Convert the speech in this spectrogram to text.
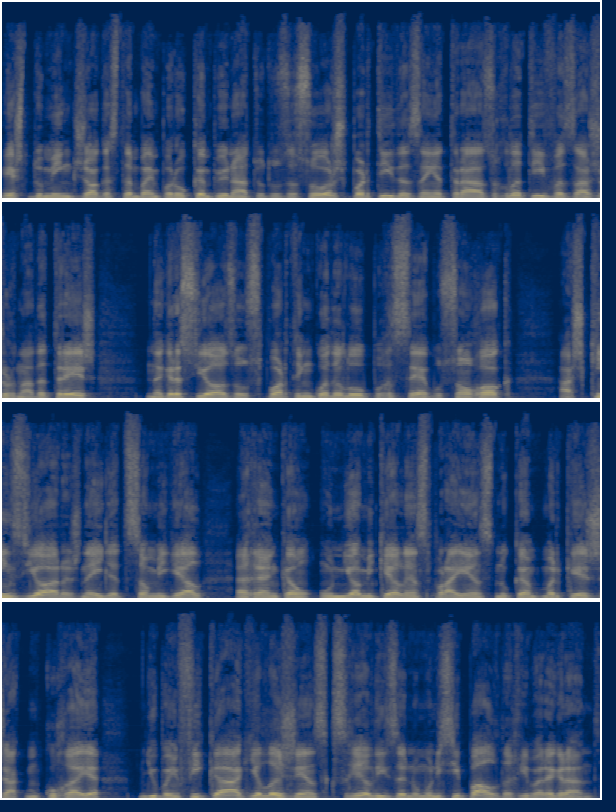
Este domingo joga-se também para o Campeonato dos Açores, partidas em atraso relativas à jornada 3. Na Graciosa, o Sporting Guadalupe recebe o São Roque. Às 15 horas, na ilha de São Miguel, arrancam o União Miquelense Praense no campo Marquês Jacomo Correia e o Benfica Águia Lagense, que se realiza no Municipal da Ribeira Grande.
